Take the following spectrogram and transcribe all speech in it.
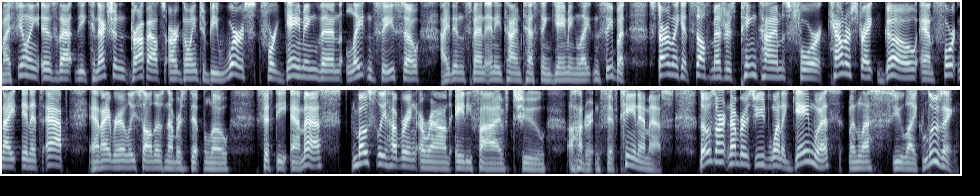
My feeling is that the connection dropouts are going to be worse for gaming than latency, so I didn't spend any time testing gaming latency, but Starlink itself measures ping times for Counter Strike Go and Fortnite in its app, and I rarely saw those numbers dip below 50 ms, mostly hovering around 85 to 115 ms. Those aren't numbers you'd want to game with unless you like losing.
